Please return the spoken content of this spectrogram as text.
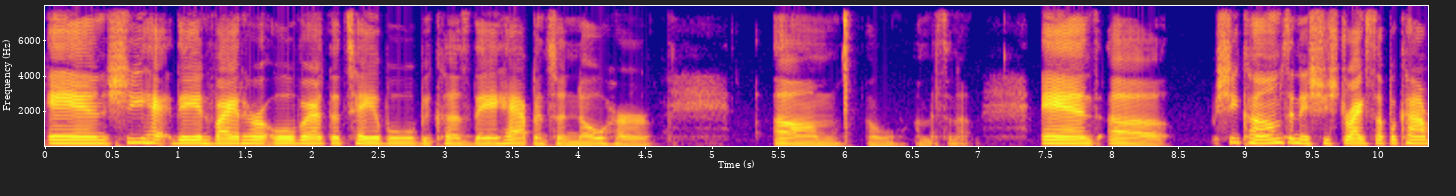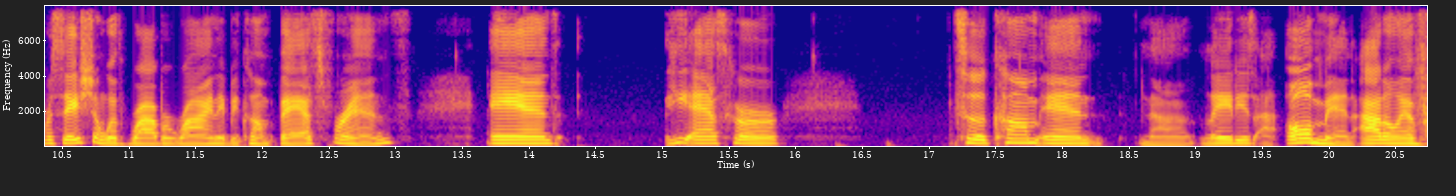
and she had they invite her over at the table because they happen to know her um oh i'm messing up and uh she comes and then she strikes up a conversation with Robert Ryan. They become fast friends. And he asks her to come and now, ladies, I, oh men, I don't have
